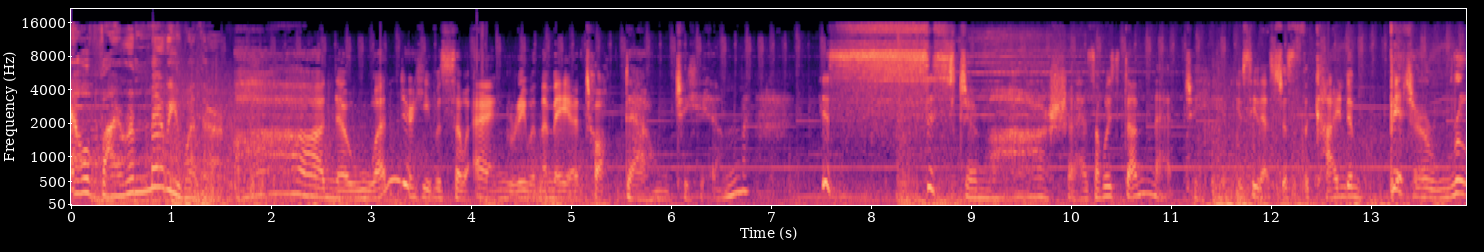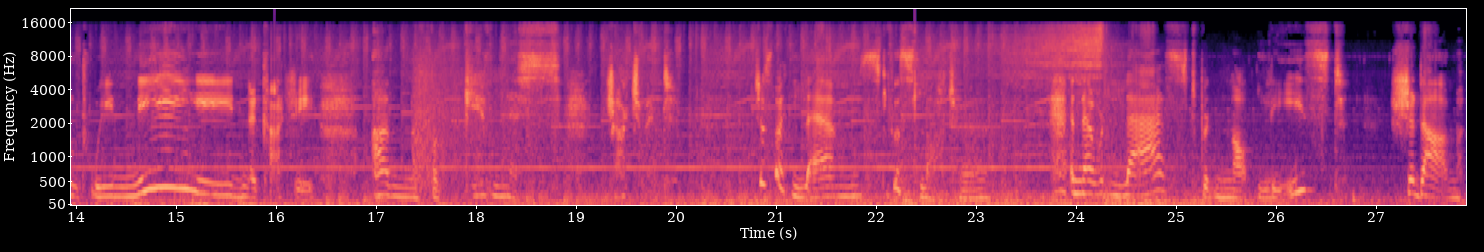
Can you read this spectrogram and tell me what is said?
Elvira Merryweather. Ah, no wonder he was so angry when the mayor talked down to him. His sister Marcia has always done that to him. You see, that's just the kind of bitter root we need, Nakashi. Unforgiveness, judgment. Just like lambs to the slaughter. And now, at last but not least, Shaddam,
